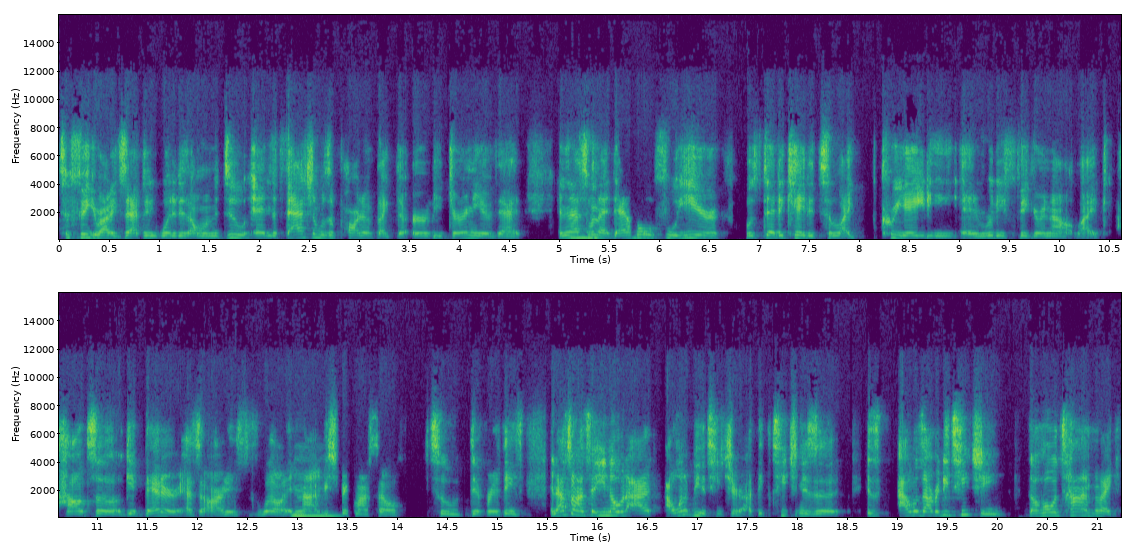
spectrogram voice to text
to figure out exactly what it is I want to do. And the fashion was a part of like the early journey of that. And that's mm-hmm. when that, that whole full year was dedicated to like creating and really figuring out like how to get better as an artist as well and mm-hmm. not restrict myself to different things. And that's when I say, you know what, I, I want to be a teacher. I think teaching is a is I was already teaching the whole time. Like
